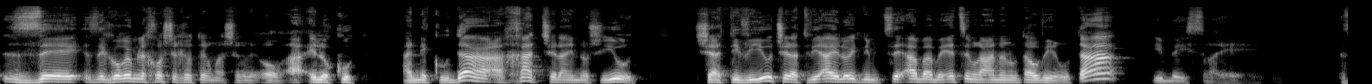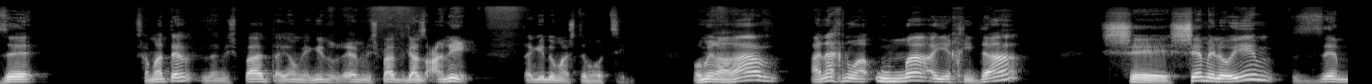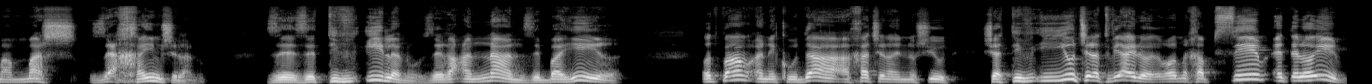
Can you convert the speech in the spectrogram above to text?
זה, זה גורם לחושך יותר מאשר לאור, האלוקות. הנקודה האחת של האנושיות, שהטבעיות של התביעה האלוהית נמצאה בה בעצם רעננותה ובהירותה, היא בישראל. זה, שמעתם? זה משפט, היום יגידו, זה משפט גזעני, תגידו מה שאתם רוצים. אומר הרב, אנחנו האומה היחידה ששם אלוהים זה ממש, זה החיים שלנו. זה, זה טבעי לנו, זה רענן, זה בהיר. עוד פעם, הנקודה האחת של האנושיות, שהטבעיות של התביעה היא לא, מחפשים את אלוהים,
